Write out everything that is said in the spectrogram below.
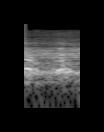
Ha ha ha!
